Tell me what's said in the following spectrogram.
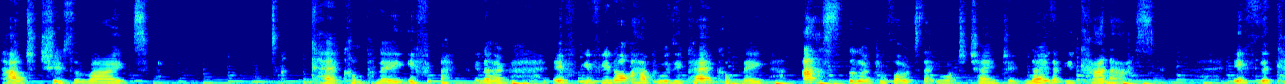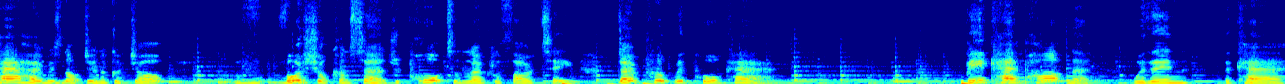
how to choose the right care company if you know if if you're not happy with your care company ask the local authority that you want to change it. Know that you can ask if the care home is not doing a good job voice your concerns, report to the local authority. Don't put up with poor care. Be a care partner within the care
